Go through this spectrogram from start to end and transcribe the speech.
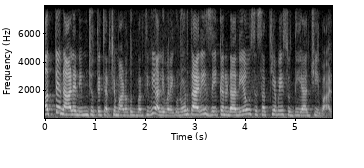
ಮತ್ತೆ ನಾಳೆ ನಿಮ್ ಜೊತೆ ಚರ್ಚೆ ಮಾಡೋದಕ್ಕೆ ಬರ್ತೀವಿ. ಅಲ್ಲಿವರೆಗೂ ನೋಡ್ತಾ ಇರಿ. ಜಿ ಕನ್ನಡ ನ್ಯೂಸ್ ಸತ್ಯವೇ ಸುದ್ದಿಯ ಜೀವಾಳ.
